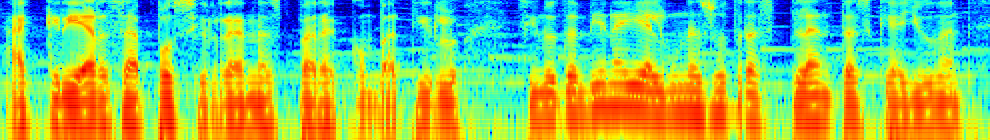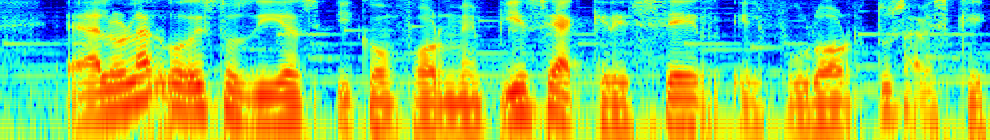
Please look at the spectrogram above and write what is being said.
a criar sapos y ranas para combatirlo, sino también hay algunas otras plantas que ayudan. A lo largo de estos días y conforme empiece a crecer el furor, tú sabes que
